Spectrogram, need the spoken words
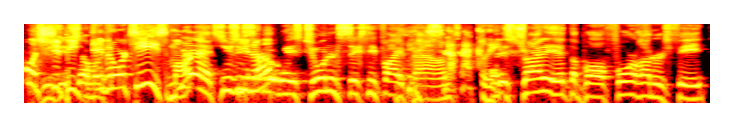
Oh, it should be someone, David Ortiz, Mark. Yeah, it's usually you someone know? who weighs 265 pounds exactly. and is trying to hit the ball 400 feet.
